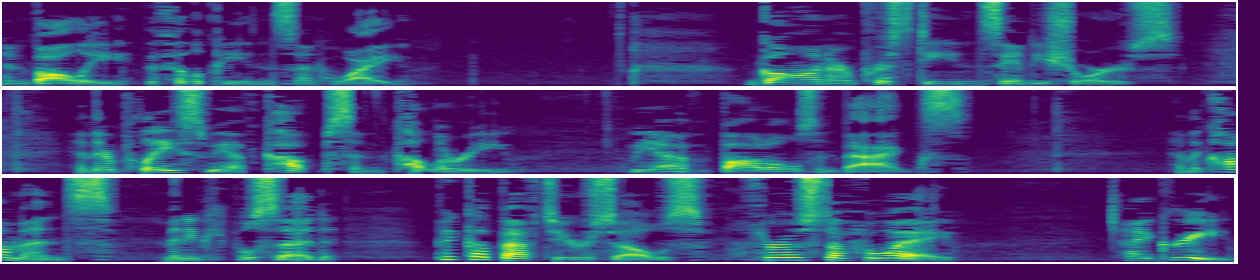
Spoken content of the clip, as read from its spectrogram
in Bali, the Philippines, and Hawaii. Gone are pristine sandy shores. In their place, we have cups and cutlery. We have bottles and bags. In the comments, Many people said, Pick up after yourselves, throw stuff away. I agree,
